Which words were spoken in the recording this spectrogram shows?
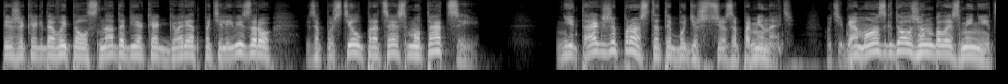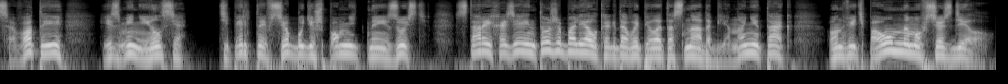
Ты же, когда выпил снадобье, как говорят по телевизору, запустил процесс мутации. Не так же просто ты будешь все запоминать. У тебя мозг должен был измениться, вот и изменился. Теперь ты все будешь помнить наизусть. Старый хозяин тоже болел, когда выпил это снадобье, но не так. Он ведь по-умному все сделал.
